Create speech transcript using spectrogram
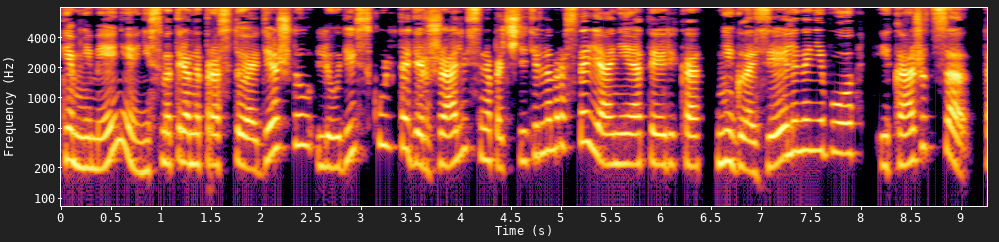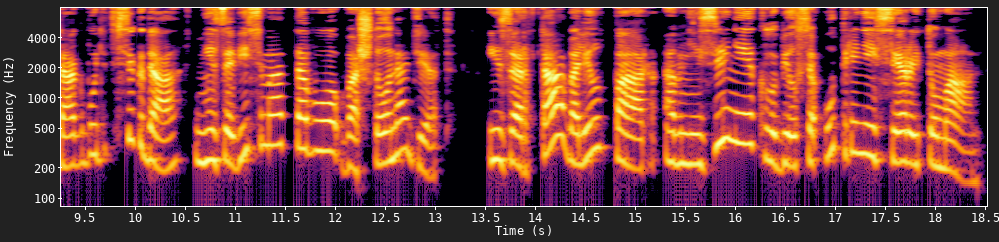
Тем не менее, несмотря на простую одежду, люди из культа держались на почтительном расстоянии от Эрика, не глазели на него, и, кажется, так будет всегда, независимо от того, во что он одет. Изо рта валил пар, а в низине клубился утренний серый туман.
